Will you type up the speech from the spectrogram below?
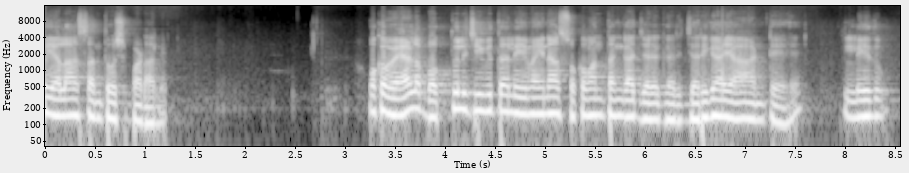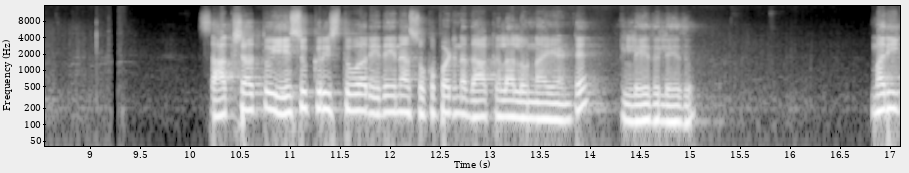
ఎలా సంతోషపడాలి? ఒకవేళ భక్తుల జీవితాలు ఏమైనా సుఖవంతంగా జరగ జరిగాయా అంటే లేదు. సాక్షాత్తు యేసుక్రీస్తు వారు ఏదైనా సుఖపడిన దాఖలాలు ఉన్నాయి అంటే లేదు లేదు. మరి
